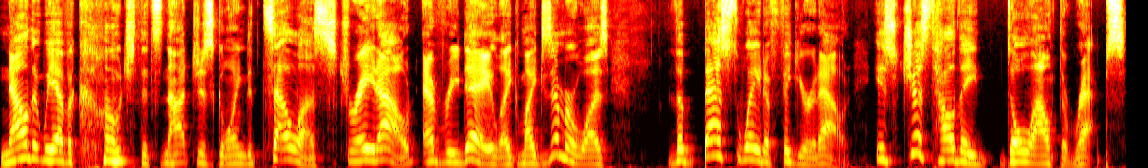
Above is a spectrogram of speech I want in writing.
now that we have a coach that's not just going to tell us straight out every day like Mike Zimmer was, the best way to figure it out is just how they dole out the reps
